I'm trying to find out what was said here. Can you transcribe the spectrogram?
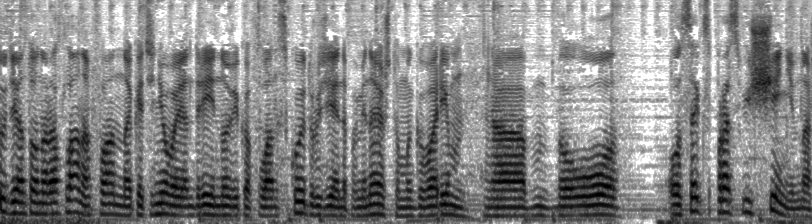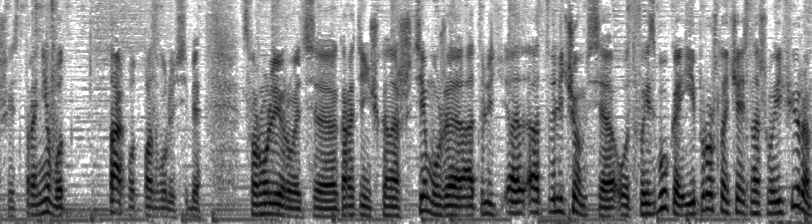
Студии Антона Росланов, Анна Котенева и Андрей Новиков-Ланской. Друзья, я напоминаю, что мы говорим э, о, о секс-просвещении в нашей стране. Вот так вот позволю себе сформулировать э, коротенько нашу тему. Уже отвлеч, отвлечемся от Фейсбука. И прошлая часть нашего эфира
